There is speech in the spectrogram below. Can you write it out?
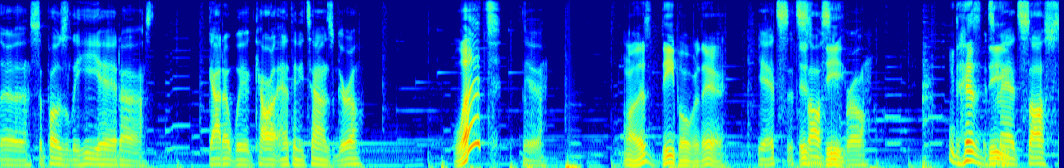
uh supposedly he had uh got up with Karl-Anthony Towns' girl? What? Yeah. Oh, it's deep over there. Yeah, it's it's, It's saucy, deep. bro. That's It's deep. mad sauce.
